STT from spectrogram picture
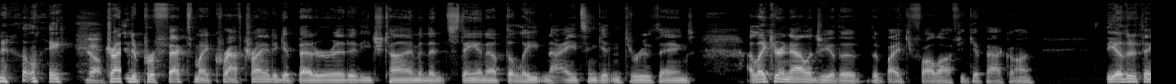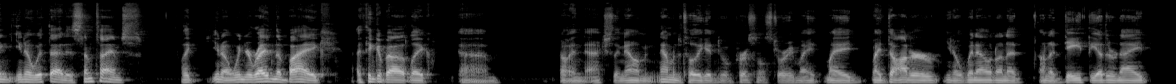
know, like yeah. trying to perfect my craft, trying to get better at it each time, and then staying up the late nights and getting through things. I like your analogy of the the bike you fall off, you get back on. The other thing, you know, with that is sometimes like, you know, when you're riding the bike, I think about like um, Oh, and actually now I'm now I'm going to totally get into a personal story. My my my daughter, you know, went out on a on a date the other night.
